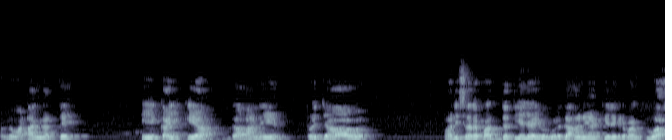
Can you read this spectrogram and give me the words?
අපි වටන් ගත්තේ ඒකයිකයා ගහණය ප්‍රජාව පරිසර පද්ධතිය ජෛව ගොඩ. ගහණයක් කියන එකට මම කිව්වා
